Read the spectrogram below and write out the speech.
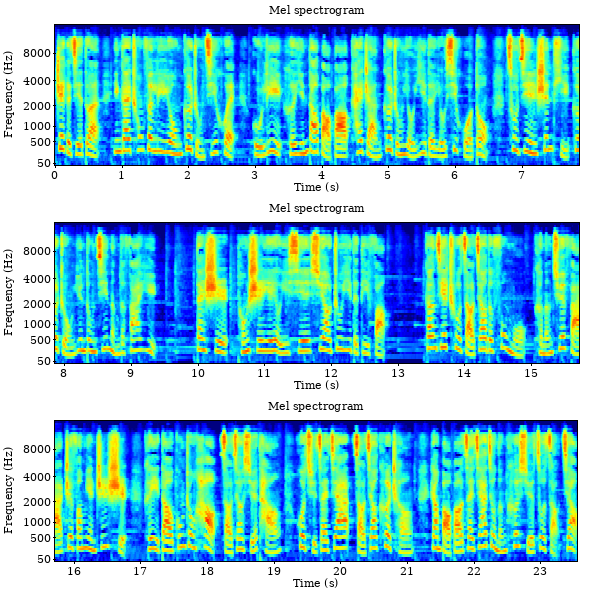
这个阶段应该充分利用各种机会，鼓励和引导宝宝开展各种有益的游戏活动，促进身体各种运动机能的发育。但是，同时也有一些需要注意的地方。刚接触早教的父母可能缺乏这方面知识，可以到公众号早教学堂获取在家早教课程，让宝宝在家就能科学做早教。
